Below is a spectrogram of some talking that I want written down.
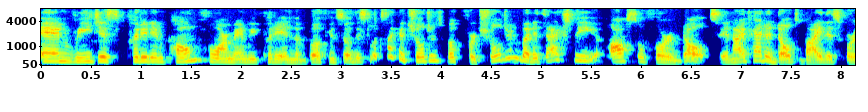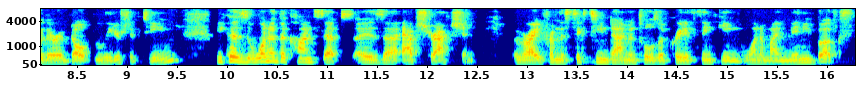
and we just put it in poem form and we put it in the book. And so this looks like a children's book for children but it's actually also for adults. And i've had adults buy this for their adult leadership team because one of the concepts is uh, abstraction right from the 16 diamond tools of creative thinking one of my mini books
